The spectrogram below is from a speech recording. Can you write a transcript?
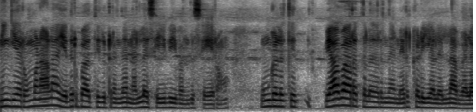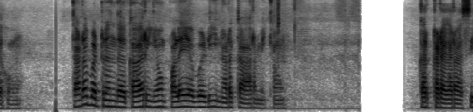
நீங்கள் ரொம்ப நாளாக எதிர்பார்த்துக்கிட்டு இருந்த நல்ல செய்தி வந்து சேரும். உங்களுக்கு வியாபாரத்தில் இருந்த நெருக்கடிகள் எல்லாம் விலகும். தடைபட்டிருந்த காரியம் பழையபடி நடக்க ஆரம்பிக்கும். கர்க்கடக ராசி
